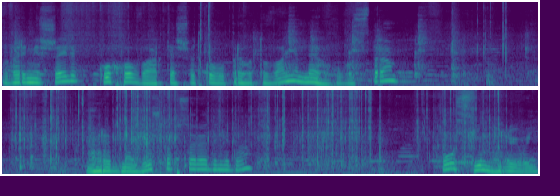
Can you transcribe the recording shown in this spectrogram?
Вермішель куховар, теж швидкого приготування, не гостра. Грибна юшка всередині, да? По 7 гривень.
